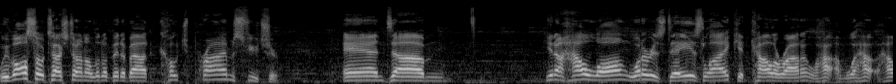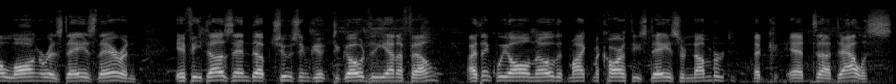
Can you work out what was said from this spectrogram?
We've also touched on a little bit about Coach Prime's future. And, um, you know, how long, what are his days like at Colorado? How, how, how, long are his days there? And if he does end up choosing to, go to the NFL, I think we all know that Mike McCarthy's days are numbered at, at uh, Dallas.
